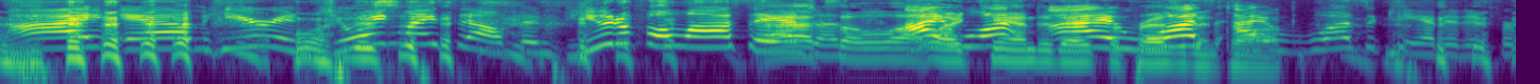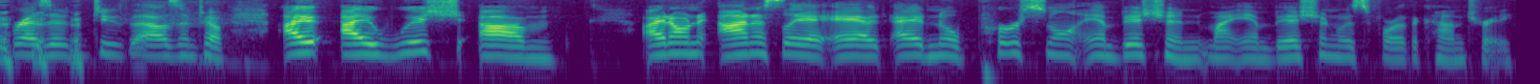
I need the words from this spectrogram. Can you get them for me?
I am here enjoying myself in beautiful Los That's Angeles. a lot I like wa- candidate I for president was, talk. I was a candidate for president in 2012. I, I wish, um, I don't, honestly, I, had- I had no personal ambition. My ambition was for the country.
